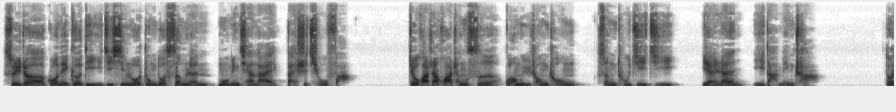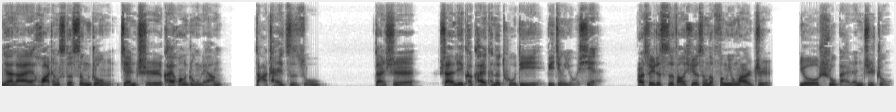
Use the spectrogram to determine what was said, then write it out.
随着国内各地以及新罗众多僧人慕名前来拜师求法，九华山化成寺广宇重重，僧徒济济，俨然一大名刹。多年来，化成寺的僧众坚持开荒种粮，打柴自足。但是山里可开垦的土地毕竟有限，而随着四方学僧的蜂拥而至，有数百人之众，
